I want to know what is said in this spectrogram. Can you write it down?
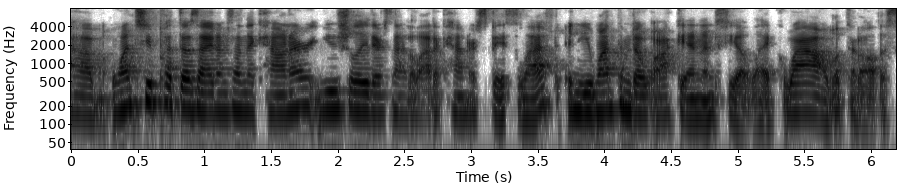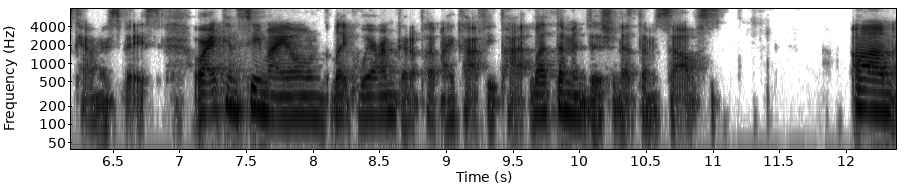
um, once you put those items on the counter, usually there's not a lot of counter space left, and you want them to walk in and feel like, wow, look at all this counter space. Or I can see my own, like where I'm going to put my coffee pot. Let them envision it themselves. Um,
